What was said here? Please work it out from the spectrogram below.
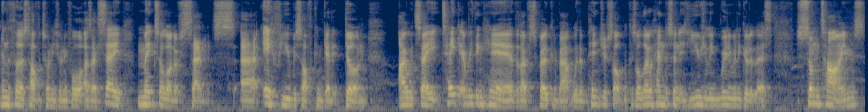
in the first half of 2024, as I say, makes a lot of sense uh, if Ubisoft can get it done. I would say take everything here that I've spoken about with a pinch of salt because although Henderson is usually really, really good at this, sometimes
